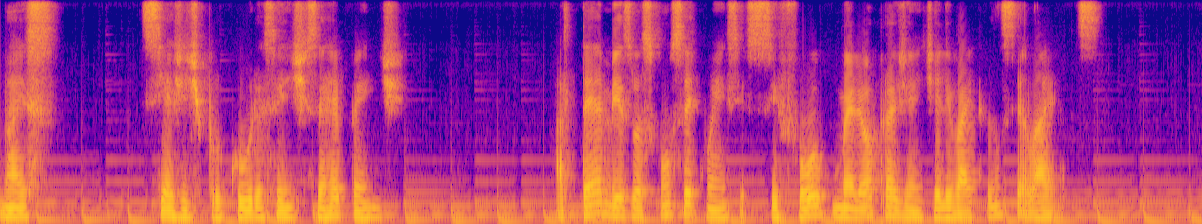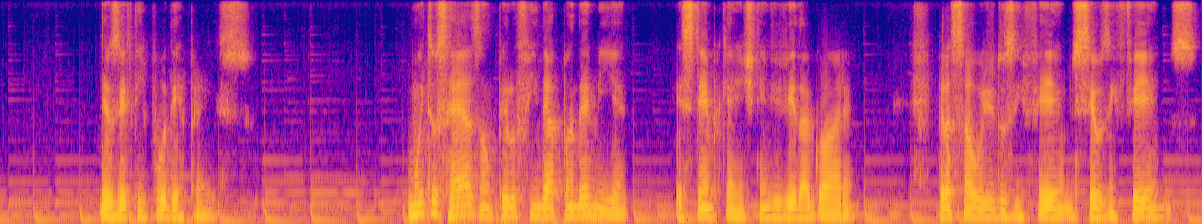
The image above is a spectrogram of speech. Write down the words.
Mas se a gente procura, se a gente se arrepende, até mesmo as consequências, se for melhor para a gente, ele vai cancelar elas. Deus ele tem poder para isso. Muitos rezam pelo fim da pandemia, esse tempo que a gente tem vivido agora, pela saúde dos enfermos, seus enfermos,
